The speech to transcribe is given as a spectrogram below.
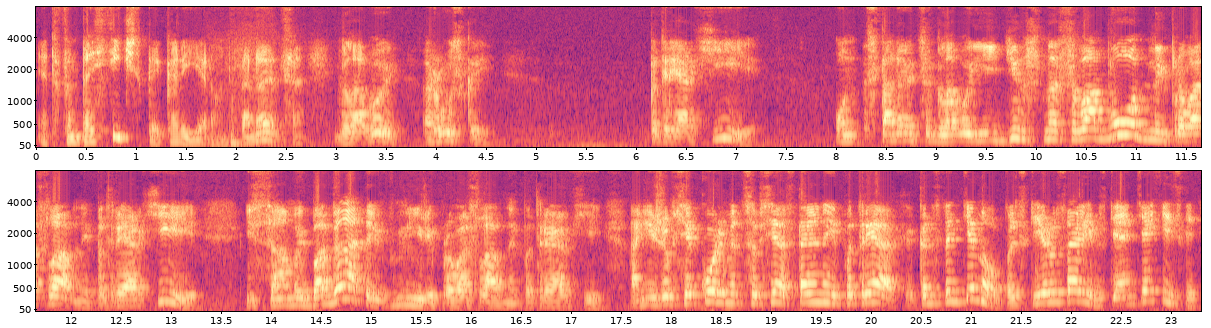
это фантастическая карьера. Он становится главой русской патриархии, он становится главой единственно свободной православной патриархии – и самой богатой в мире православной патриархии. Они же все кормятся, все остальные патриархи, Константинопольский, Иерусалимский, Антиохийский,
